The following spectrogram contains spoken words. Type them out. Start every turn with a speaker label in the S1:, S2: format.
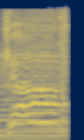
S1: I don't.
